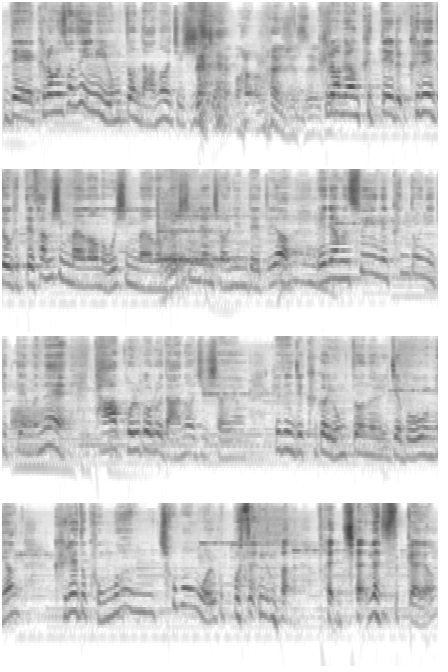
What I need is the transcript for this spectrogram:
네, 그러면 선생님이 용돈 나눠주시죠. 얼마 주셨어요? 그러면 그때 그래도 그때 30만 원, 50만 원 몇십 년 전인데도요. 왜냐하면 수의는 큰 돈이기 때문에 다 골고루 나눠 주셔요. 그래서 이제 그거 용돈을 이제 모으면 그래도 공무원 초봉 월급보다는 마- 많지 않았을까요?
